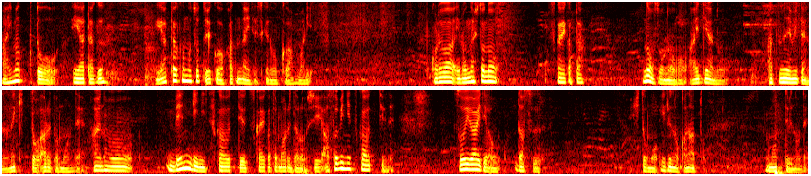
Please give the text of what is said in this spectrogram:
iMac と AirTag エアタグもちょっとよくわかんないですけど、僕はあんまり。これはいろんな人の使い方のそのアイデアの発明みたいなのね、きっとあると思うんで、あの、便利に使うっていう使い方もあるだろうし、遊びに使うっていうね、そういうアイデアを出す人もいるのかなと思ってるので、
